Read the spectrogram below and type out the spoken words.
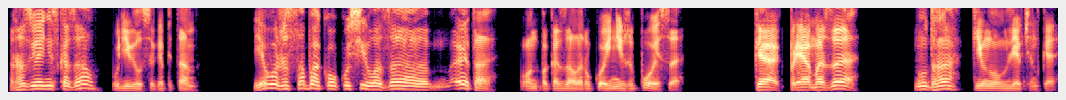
Разве я не сказал? Удивился капитан. Его же собака укусила за... это... Он показал рукой ниже пояса. «Как, прямо за?» «Ну да», — кивнул Левченко.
